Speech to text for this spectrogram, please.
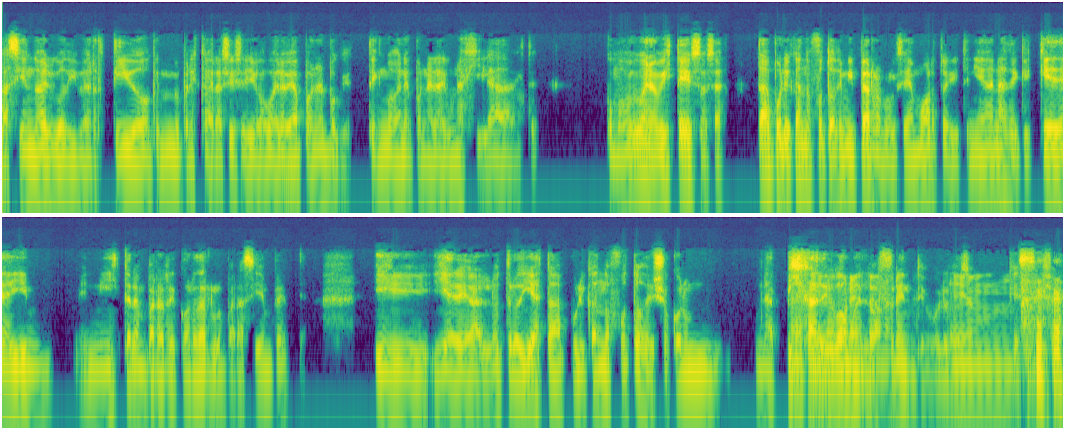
haciendo algo divertido que a mí me parezca gracioso y digo, bueno, lo voy a poner porque tengo ganas de poner alguna gilada, ¿viste? Como, bueno, viste eso, o sea, estaba publicando fotos de mi perro porque se había muerto y tenía ganas de que quede ahí en, Instagram para recordarlo para siempre. Y, y al otro día estaba publicando fotos de yo con un- una pija sí, de goma en la frente, boludo. Em, qué sé yo.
